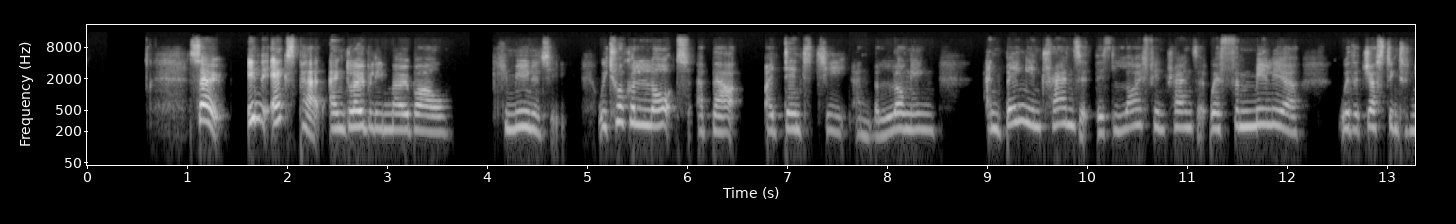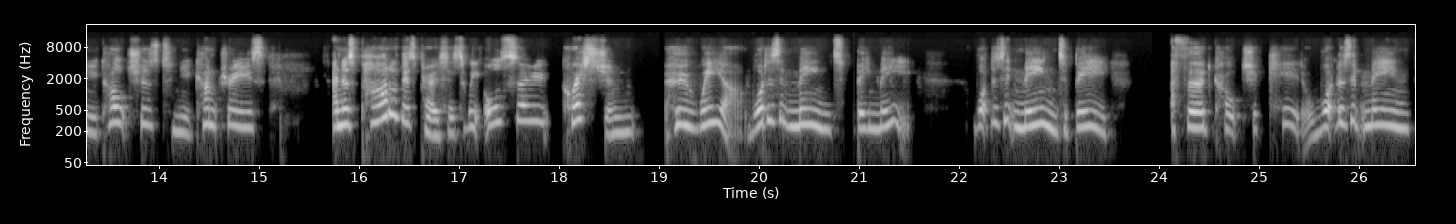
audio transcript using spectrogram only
So, in the expat and globally mobile community, we talk a lot about identity and belonging and being in transit, this life in transit. We're familiar with adjusting to new cultures, to new countries. And as part of this process, we also question who we are. What does it mean to be me? What does it mean to be a third culture kid? Or what does it mean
